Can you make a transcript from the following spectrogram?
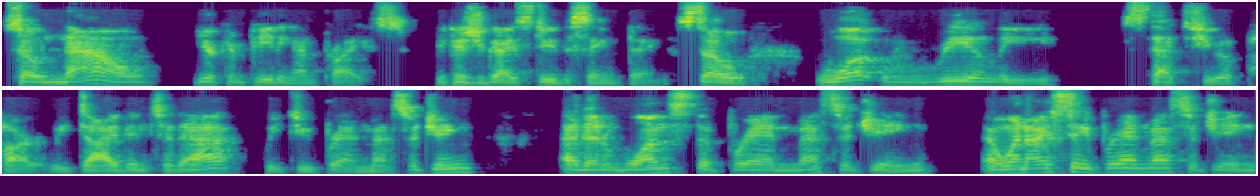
So now you're competing on price because you guys do the same thing. So what really sets you apart? We dive into that. We do brand messaging. And then once the brand messaging, and when I say brand messaging,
